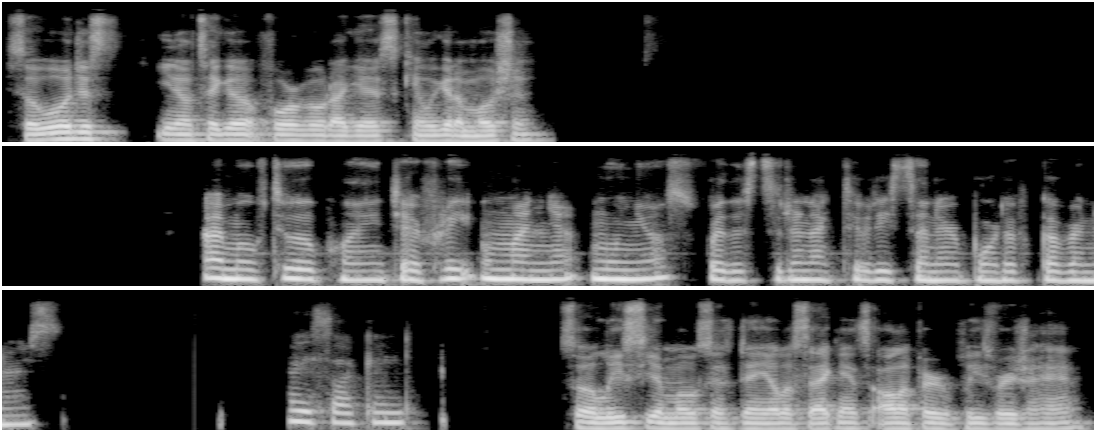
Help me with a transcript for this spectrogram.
so we'll just you know take it up for a vote. I guess. Can we get a motion? I move to appoint Jeffrey Umaña Munoz for the Student Activity Center Board of Governors. I second. So Alicia motions, Daniela seconds. All in favor, please raise your hand.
